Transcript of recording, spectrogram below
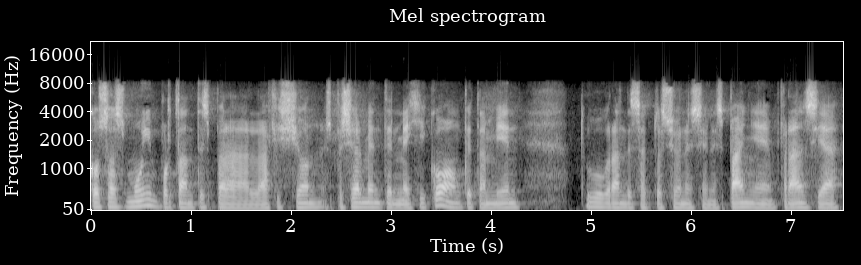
cosas muy importantes para la afición, especialmente en México, aunque también Tuvo grandes actuaciones en España, en Francia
